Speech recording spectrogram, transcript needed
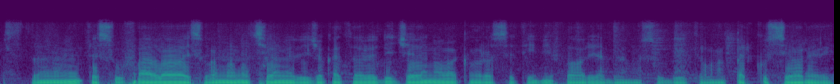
stranamente su fallo e su ammunizione di giocatore di Genova con Rossettini fuori abbiamo subito una percussione di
